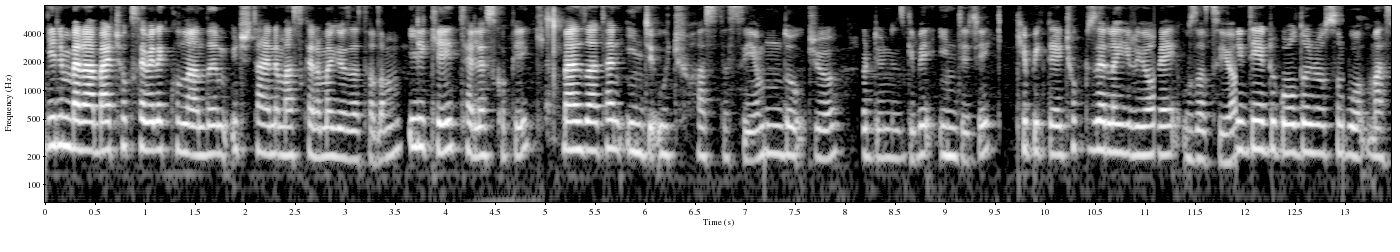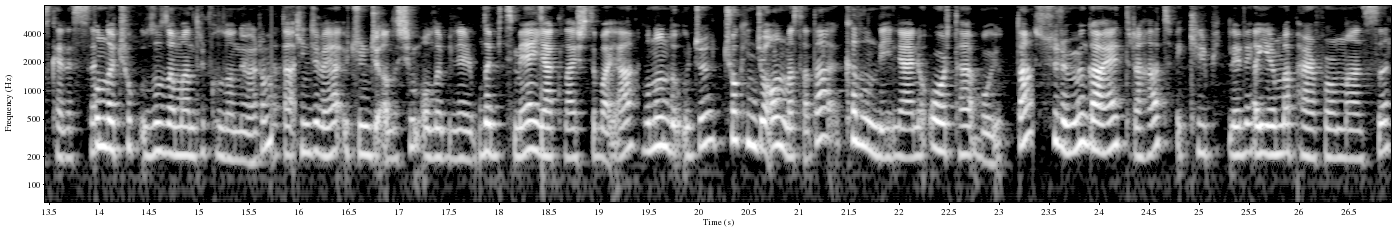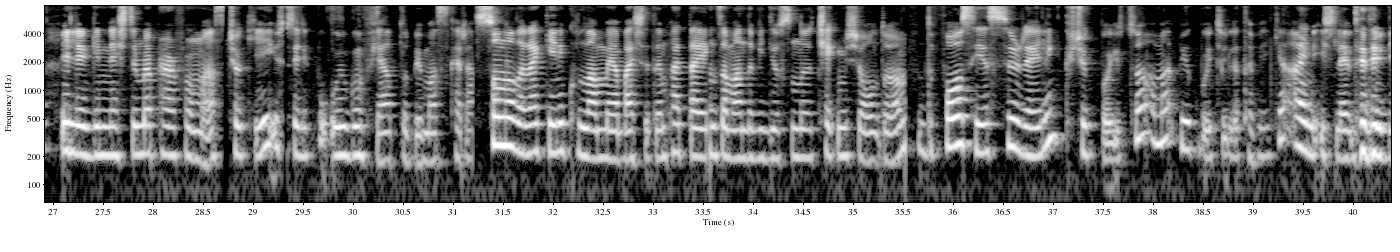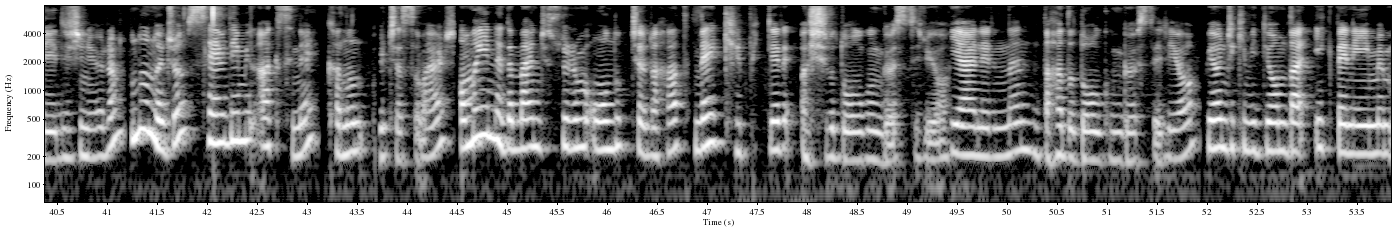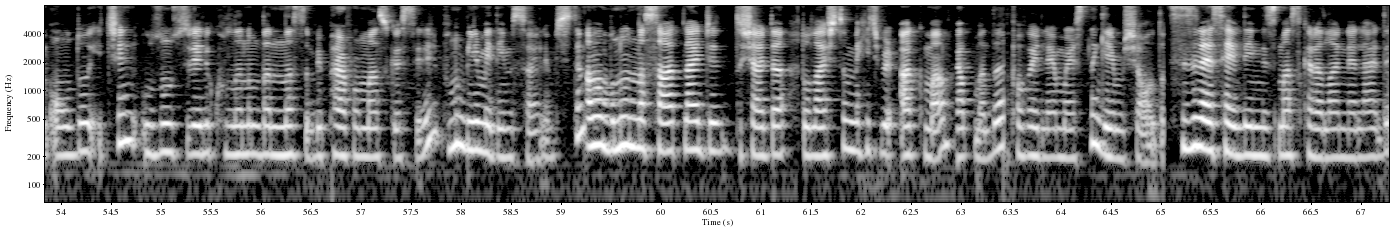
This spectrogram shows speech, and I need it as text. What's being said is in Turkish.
Gelin beraber çok severek kullandığım 3 tane maskarama göz atalım. İlki teleskopik. Ben zaten ince uç hastasıyım. Bunun da ucu gördüğünüz gibi incecik. Kirpikleri çok güzel ayırıyor ve uzatıyor. Bir diğeri de Golden Rose'un bu maskarası. Bunu da çok uzun zamandır kullanıyorum. Hatta ikinci veya üçüncü alışım olabilir. Bu da bitmeye yaklaştı bayağı. Bunun da ucu çok ince olmasa da kalın değil yani orta boyutta. Sürümü gayet rahat ve kirpikleri ayırma performansı, belirginleştirme performansı çok iyi. Üstelik bu uygun fiyatlı bir maskara. Son olarak yeni kullanmaya başladığım hatta yakın zamanda videosunu çekmiş olduğum The Falsius Surreal'in küçük boyutu ama büyük boyutuyla tabii ki aynı işlevdedir diye düşünüyorum. Bunun ucu sevdiğimin aksine kalın fırçası var. Ama yine de bence sürümü oldukça rahat ve kirpikleri aşırı dolgun gösteriyor. Diğerlerinden daha da dolgun gösteriyor. Bir önceki videomda ilk deneyimim olduğu için uzun süreli kullanımda nasıl bir performans gösterir bunu bilmediğimi söylemiştim. Ama bununla saatlerce dışarıda dolaştım ve hiçbir akma yapmadı. Favorilerim arasına girmiş oldu. Sizin sevdiğiniz maskaralar nelerdir?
